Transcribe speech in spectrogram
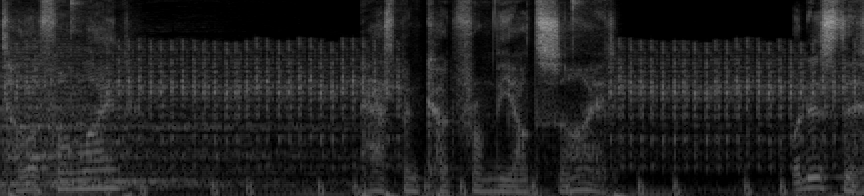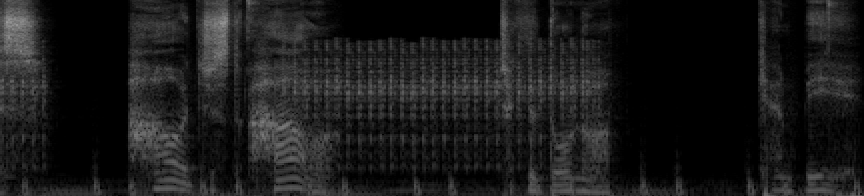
Telephone line? Has been cut from the outside. What is this? How? Just how? Check the doorknob. Can't be.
